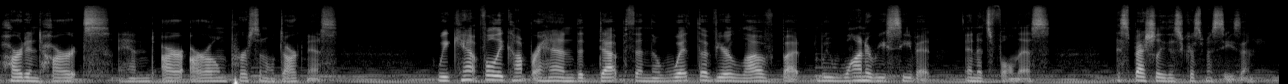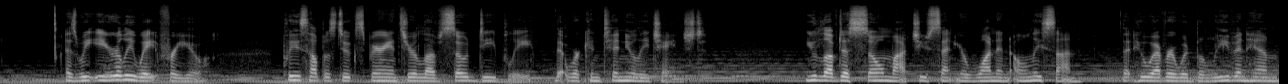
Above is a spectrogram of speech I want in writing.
hardened hearts, and our, our own personal darkness. We can't fully comprehend the depth and the width of your love, but we want to receive it in its fullness, especially this Christmas season. As we eagerly wait for you, Please help us to experience your love so deeply that we're continually changed. You loved us so much, you sent your one and only Son, that whoever would believe in him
